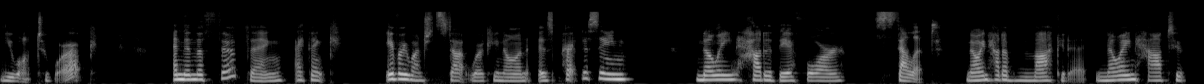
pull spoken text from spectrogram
you want to work. And then the third thing I think everyone should start working on is practicing knowing how to therefore sell it, knowing how to market it, knowing how to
